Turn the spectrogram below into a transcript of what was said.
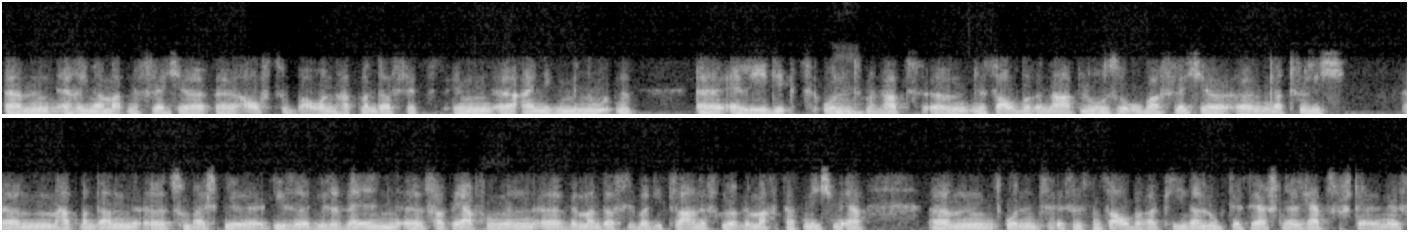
ähm, Ringermattenfläche äh, aufzubauen, hat man das jetzt in äh, einigen Minuten äh, erledigt und mhm. man hat ähm, eine saubere, nahtlose Oberfläche. Äh, natürlich ähm, hat man dann äh, zum Beispiel diese, diese Wellenverwerfungen, äh, wenn man das über die Plane früher gemacht hat, nicht mehr. Ähm, und es ist ein sauberer, cleaner Look, der sehr schnell herzustellen ist.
